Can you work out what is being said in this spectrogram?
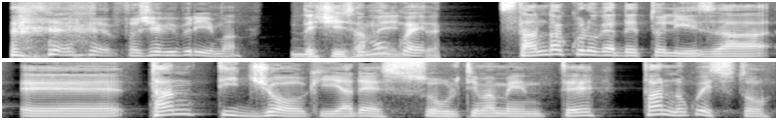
Facevi prima. Decisamente. Comunque, stando a quello che ha detto Elisa, eh, tanti giochi adesso, ultimamente, fanno questo.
